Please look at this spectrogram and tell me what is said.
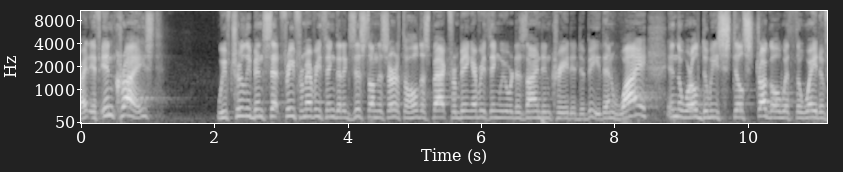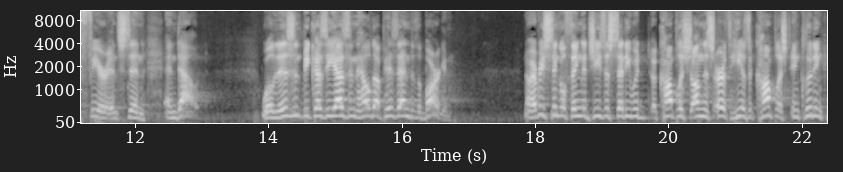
Right? If in Christ, we've truly been set free from everything that exists on this earth to hold us back from being everything we were designed and created to be, then why in the world do we still struggle with the weight of fear and sin and doubt? Well, it isn't because he hasn't held up his end of the bargain. Now, every single thing that Jesus said he would accomplish on this earth, he has accomplished, including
